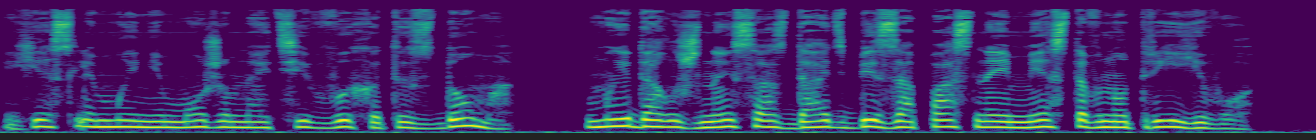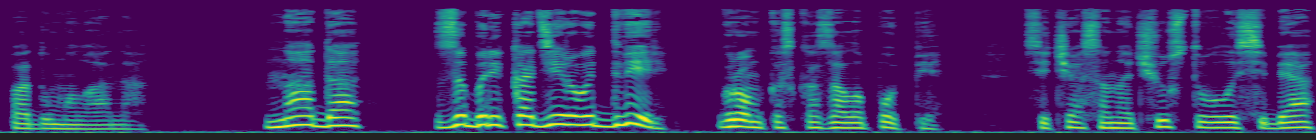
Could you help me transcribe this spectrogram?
«Если мы не можем найти выход из дома, мы должны создать безопасное место внутри его», — подумала она. «Надо забаррикадировать дверь», — громко сказала Поппи. Сейчас она чувствовала себя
